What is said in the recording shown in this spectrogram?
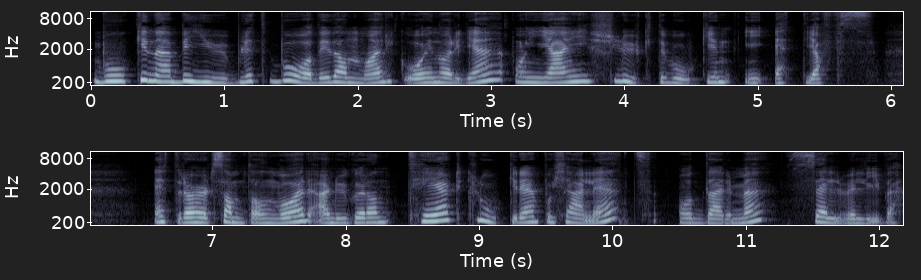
Boken er bejublet både i Danmark og i Norge, og jeg slukte boken i ett jafs. Etter å ha hørt samtalen vår er du garantert klokere på kjærlighet, og dermed selve livet.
